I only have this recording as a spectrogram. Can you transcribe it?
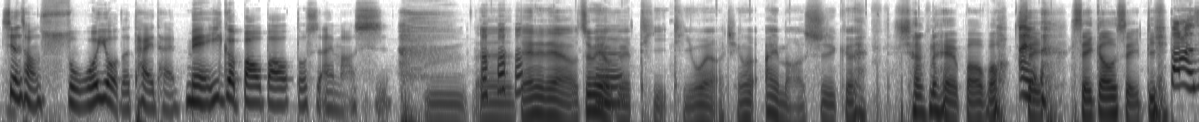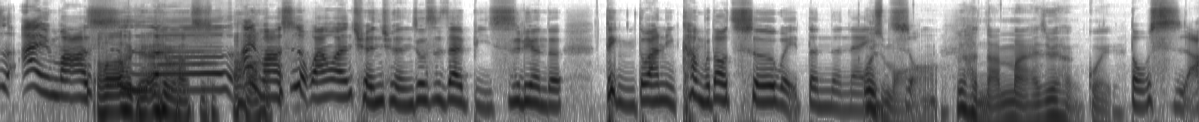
现场所有的太太每一个包包都是爱马仕。嗯，呃、等下等下，我这边有个 提提问啊，请问爱马仕跟香奈儿包包谁谁高谁低？当然是爱马仕啊，oh, okay, 爱马仕，爱马仕完完全全就是在鄙视链的。顶端你看不到车尾灯的那一种，为什么？因为很难买，还是因为很贵？都是啊，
